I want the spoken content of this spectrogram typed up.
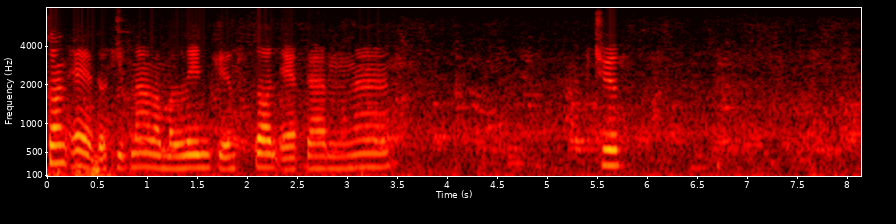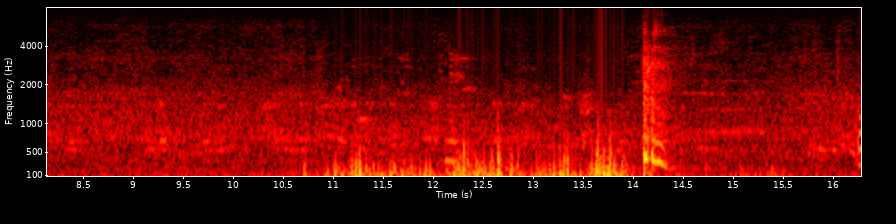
ซ่อนแอบเดี๋ยวคลิปหน้าเรามาเล่นเกมซ่อนแอบกันนะชึบโอ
